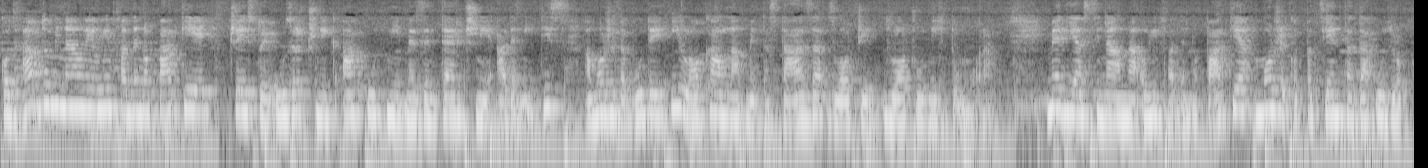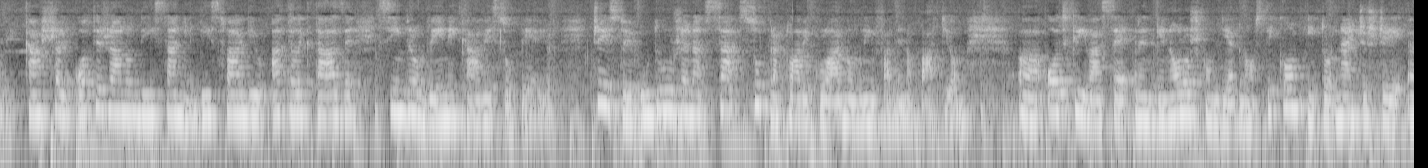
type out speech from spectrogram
Kod abdominalne limfadenopatije često je uzročnik akutni mezenterični adenitis, a može da bude i lokalna metastaza zločudnih tumora. Medijastinalna limfadenopatija može kod pacijenta da uzrokuje kašalj, otežano disanje, disfagiju, atelektaze, sindrom vene kave superior. Često je udružena sa supraklavikularnom limfadenopatijom. Uh, otkriva se rentgenološkom dijagnostikom i to najčešće uh,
